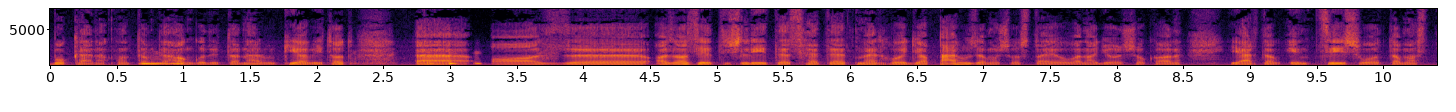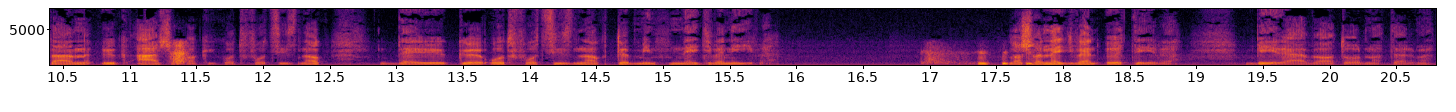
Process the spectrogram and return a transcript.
bokának mondtam, de hangodi tanár úr kiavított, az, az azért is létezhetett, mert hogy a párhuzamos osztályóval nagyon sokan jártak, én C-s voltam, aztán ők ások, akik ott fociznak, de ők ott fociznak több mint 40 éve. Lassan 45 éve bérelve a tornatermet.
